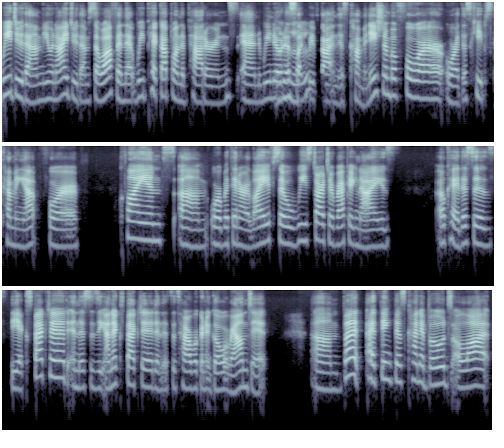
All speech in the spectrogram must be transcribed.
we do them, you and I do them so often that we pick up on the patterns and we notice like Mhm. we've gotten this combination before, or this keeps coming up for clients um, or within our life. So we start to recognize, okay, this is the expected and this is the unexpected, and this is how we're going to go around it. Um, but I think this kind of bodes a lot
